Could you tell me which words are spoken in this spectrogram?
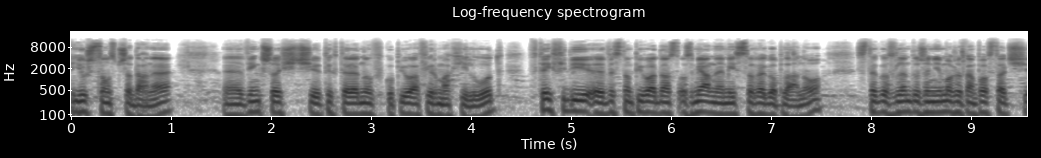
już są sprzedane. E, Większość tych terenów kupiła firma Hillwood. W tej chwili e, wystąpiła do nas o zmianę miejscowego planu, z tego względu, że nie może tam powstać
